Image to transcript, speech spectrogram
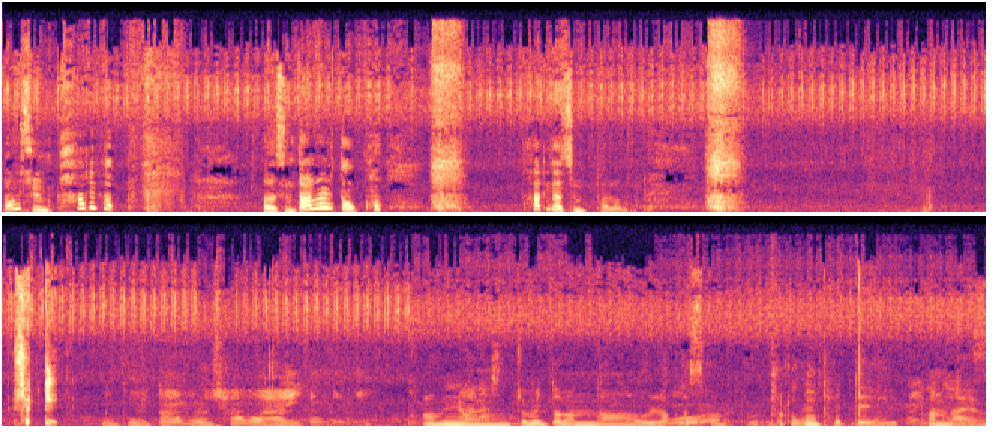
아 지금 파리가 나 지금 땀 흘렸다고 파, 파리가 지금 달라. 새끼. 거의 땀으로 샤워야 이 정도면. 그럼요. 좀 이따 만나. 올라가서 프로공 탈 때 만나요.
